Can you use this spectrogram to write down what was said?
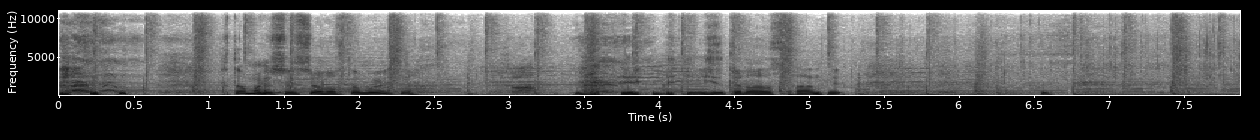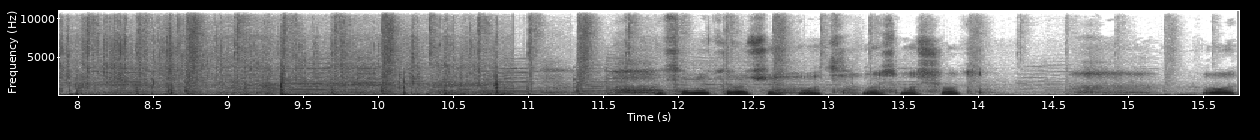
Хто менше всього втомився? Що? Їсть круасани. Це ми, коротше, от ось маршрут. От,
